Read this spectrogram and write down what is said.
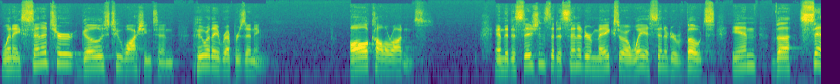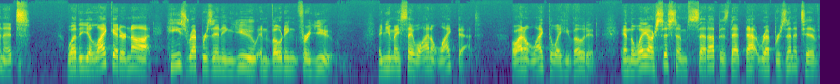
When a senator goes to Washington, who are they representing? All Coloradans. And the decisions that a senator makes or a way a senator votes in the Senate, whether you like it or not, he's representing you and voting for you. And you may say, well, I don't like that. Or I don't like the way he voted. And the way our system's set up is that that representative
